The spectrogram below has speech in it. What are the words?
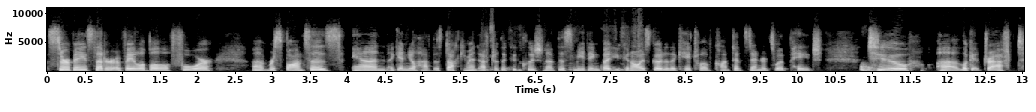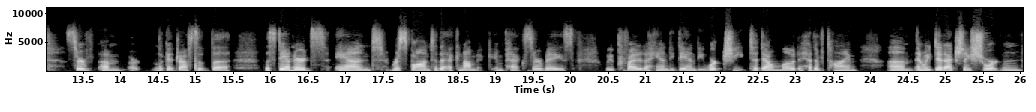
surveys that are available for uh, responses. And again, you'll have this document after the conclusion of this meeting, but you can always go to the K-12 Content Standards webpage to uh, look at draft serve um, or look at drafts of the the standards and respond to the economic impact surveys. We provided a handy dandy worksheet to download ahead of time. Um, and we did actually shorten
